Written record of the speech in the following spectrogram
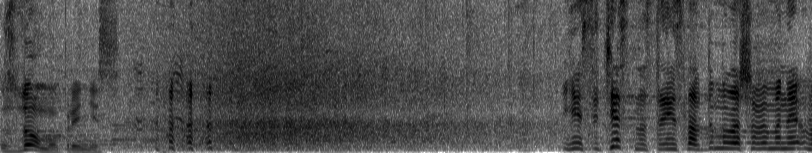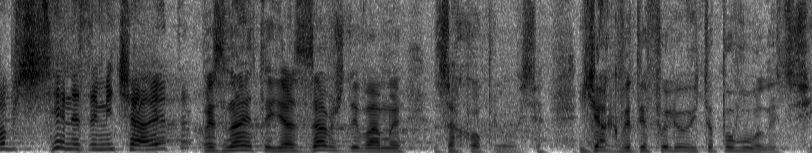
З дому приніс. Якщо чесно, Станіслав, думала, що ви мене взагалі не замічаєте. Ви знаєте, я завжди вами захоплювався. Як ви дефілюєте по вулиці?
